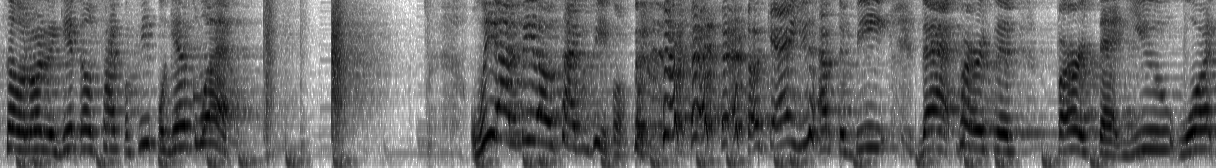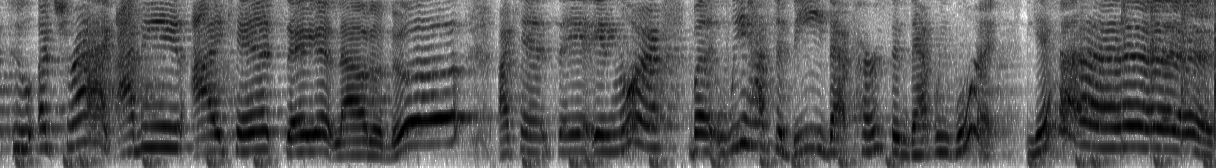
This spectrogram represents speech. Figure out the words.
So in order to get those type of people, guess what? We got to be those type of people. okay? You have to be that person first that you want to attract. I mean, I can't say it loud enough. I can't say it anymore, but we have to be that person that we want. Yes.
